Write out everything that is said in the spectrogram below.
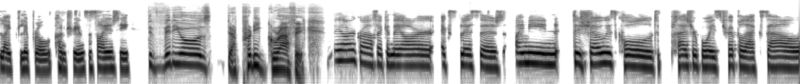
like liberal country and society. The videos they're pretty graphic. They are graphic and they are explicit. I mean, the show is called Pleasure Boys Triple XL.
